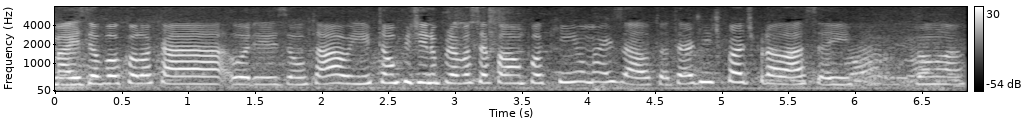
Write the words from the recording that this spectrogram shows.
mas eu vou colocar horizontal e estão pedindo para você falar um pouquinho mais alto. Até a gente pode ir pra lá sair. Vamos lá.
